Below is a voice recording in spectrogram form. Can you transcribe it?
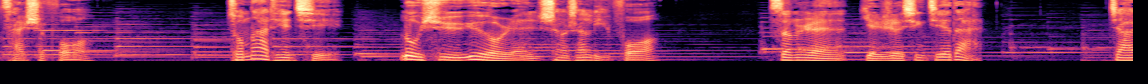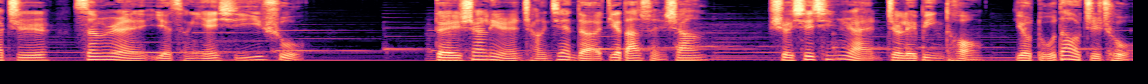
才是佛。从那天起，陆续又有人上山礼佛，僧人也热心接待。加之僧人也曾研习医术，对山里人常见的跌打损伤、舌蝎侵染这类病痛有独到之处，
